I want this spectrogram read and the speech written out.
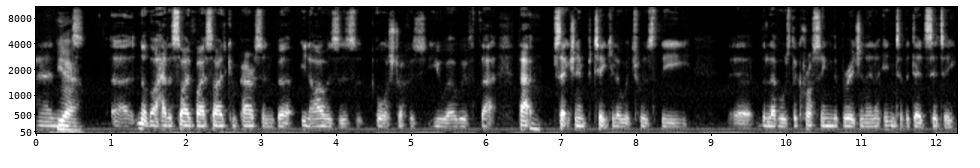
and Yeah. uh, not that I had a side by side comparison, but you know I was as awestruck as you were with that that section in particular, which was the uh, the levels, the crossing the bridge, and then into the dead city.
